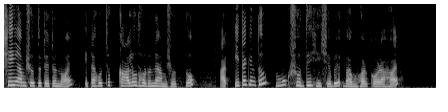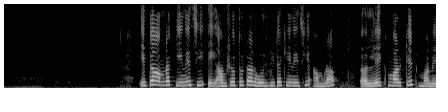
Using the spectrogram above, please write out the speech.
সেই আমসত্ত্বটা এটা নয়, এটা হচ্ছে কালো ধরনের আমসত্ত্ব। আর এটা কিন্তু মুখ শুদ্ধি হিসেবে ব্যবহার করা হয়। এটা আমরা কিনেছি, এই আমসত্ত্বটা আর হজমিটা কিনেছি আমরা লেক মার্কেট মানে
